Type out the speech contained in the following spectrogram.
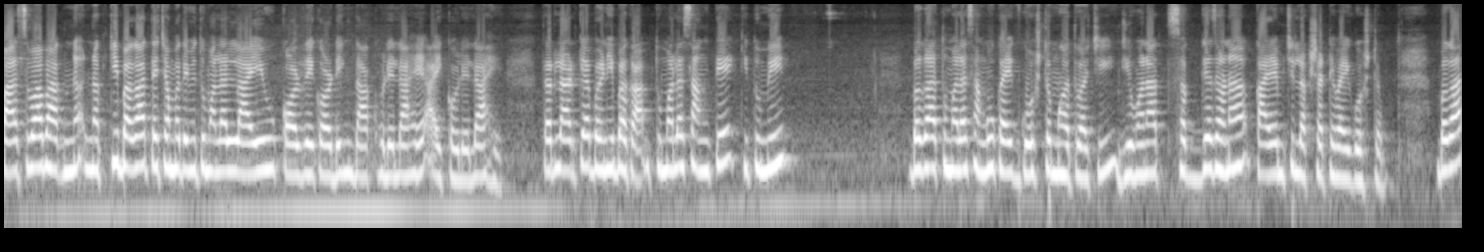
पाचवा भाग न नक्की बघा. त्याच्यामध्ये मी तुम्हाला लाईव्ह कॉल रेकॉर्डिंग दाखवलेलं आहे ऐकवलेलं आहे. तर लाडक्या बहिणी बघा तुम्हाला सांगते की तुम्ही बघा तुम्हाला सांगू का एक गोष्ट महत्त्वाची जीवनात सगळेजणं कायमची लक्षात ठेवा ही गोष्ट. बघा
